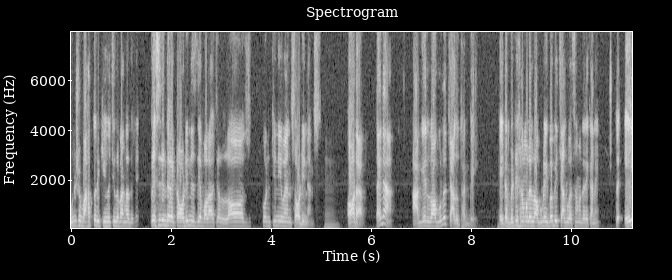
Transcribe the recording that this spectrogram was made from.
উনিশশো বাহাত্তরে কি হয়েছিল বাংলাদেশে? প্রেসিডেন্টের একটা অর্ডিন্যান্স দিয়ে বলা হয়েছিল লজ কন্টিনিউয়েন্স অর্ডিন্যান্স অর্ডার তাই না? আগের ল গুলো চালু থাকবে। এটা ব্রিটিশ আমলের ল গুলো এইভাবেই চালু আছে আমাদের এখানে। তো এই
